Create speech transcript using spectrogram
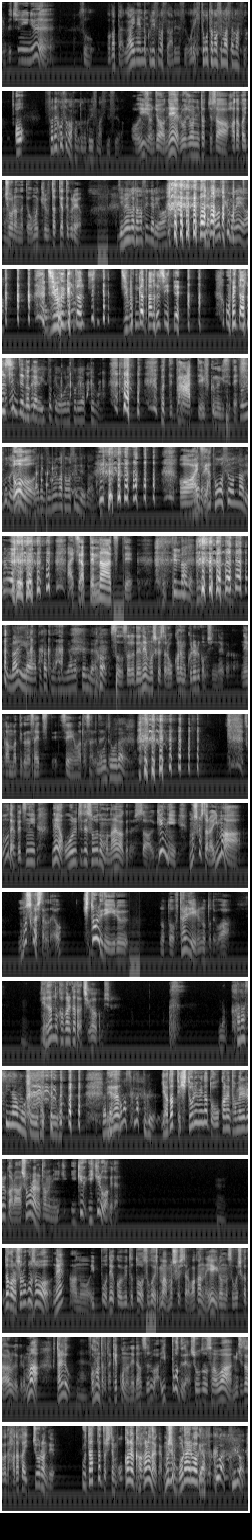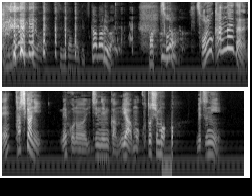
ん別にね。そう。分かった。来年のクリスマスはあれですよ。俺人を楽しませます。お。それこそが本当のクリスマスですよ。あいいじゃん。じゃあね路上に立ってさ裸一丁羅になって思いっきり歌ってやってくれよ自分が楽しんでるよ。いや楽しくもねえよ。自分が楽しんで自分が楽しんでる。お前楽しんでんのかい。よ言っとくけど俺それやっても。こうやってバーって服脱ぎ捨てて。そういうことどうも大体自分が楽しんでるから。おーあいつやっ凍傷になるよ。あいつやってんなーっつってってんなじゃん何が温かく見守ってんだよ。そうそれでねもしかしたらお金もくれるかもしんないからね頑張ってくださいっつって1000円渡されたりとか。同情だよ そうだよ。別にね法律でそういうのもないわけだしさ現にもしかしたら今もしかしたらだよ。一人でいるのと二人でいるのとでは値段のかかり方が違うかもしれない。なんか悲しいなもうそういう発想がだん値段だん悲しくなってくるいやだって一人身だとお金貯めれるから将来のために生き生き生きるわけだよ。だからそれこそねあの一方で恋人とすごいまあもしかしたら分かんないよ。いろんな過ごし方あるんだけどまあ二人でご飯食べたら結構な値段するわ。一方でだよ。正蔵さんは道坂で裸一丁乱で歌ったとしてもお金はかからないからむしろもらえるわけだよ。服は着るわ。もらえねえわ。普通に考えて。捕まるわ。罰金だわ。それを考えたらね確かにねこの1年間。いやもう今年も。別に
